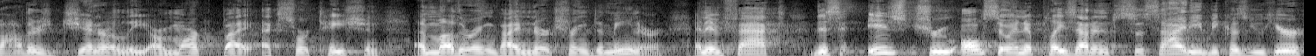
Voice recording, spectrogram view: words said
fathers generally are marked by exhortation and mothering by nurturing demeanor. And in fact, this is true also, and it plays out in society because you hear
